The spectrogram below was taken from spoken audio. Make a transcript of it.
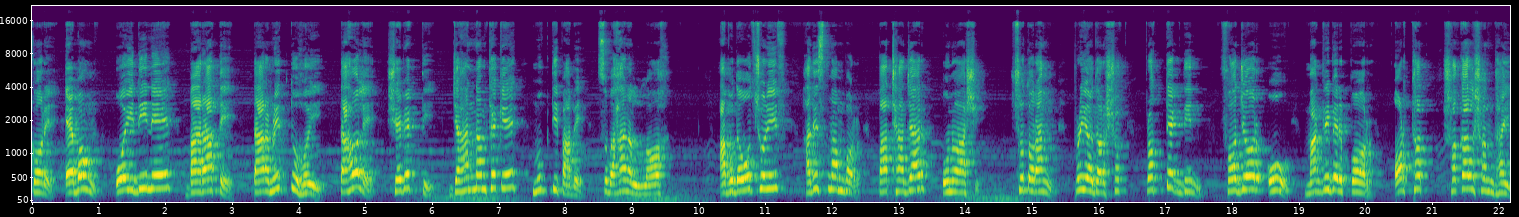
করে এবং ওই দিনে বা রাতে তার মৃত্যু হই, তাহলে সে ব্যক্তি জাহান্নাম থেকে মুক্তি পাবে। সুবাহান আল্লাহ আবু দাউদ শরীফ, হাদিস নম্বর পাঁচ হাজার উনআশি। সুতরাং প্রিয় দর্শক, প্রত্যেক দিন ফজর ও মাগরিবের পর, অর্থাৎ সকাল সন্ধ্যায়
